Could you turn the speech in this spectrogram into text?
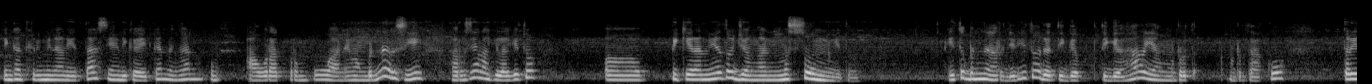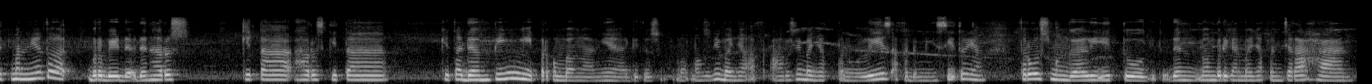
tingkat kriminalitas yang dikaitkan dengan aurat perempuan. Emang benar sih harusnya laki-laki tuh uh, pikirannya tuh jangan mesum gitu. Itu benar. Jadi itu ada tiga tiga hal yang menurut menurut aku treatmentnya tuh berbeda dan harus kita harus kita kita dampingi perkembangannya gitu. Maksudnya banyak harusnya banyak penulis akademisi itu yang terus menggali itu gitu dan memberikan banyak pencerahan.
